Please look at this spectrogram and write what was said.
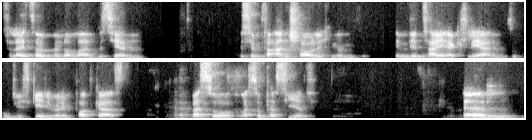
vielleicht sollten wir noch mal ein bisschen, bisschen veranschaulichen und im Detail erklären, so gut wie es geht über den Podcast, was so, was so passiert. Ähm,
